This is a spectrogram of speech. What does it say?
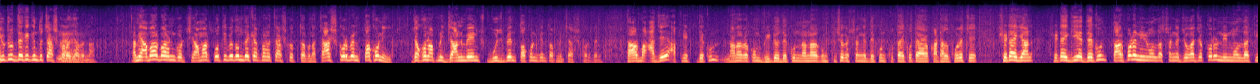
ইউটিউব দেখে কিন্তু চাষ করা যাবে না। আমি আবার বারণ করছি আমার প্রতিবেদন দেখে আপনারা চাষ করতে হবে না। চাষ করবেন তখনই যখন আপনি জানবেন বুঝবেন তখন কিন্তু আপনি চাষ করবেন। তার আজে আপনি দেখুন নানা রকম ভিডিও দেখুন নানা রকম কৃষকের সঙ্গে দেখুন কোথায় কোথায় আরও কাঁঠাল করেছে সেটাই যান সেটাই গিয়ে দেখুন তারপরে নির্মলদার সঙ্গে যোগাযোগ করুন নির্মলদা কী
